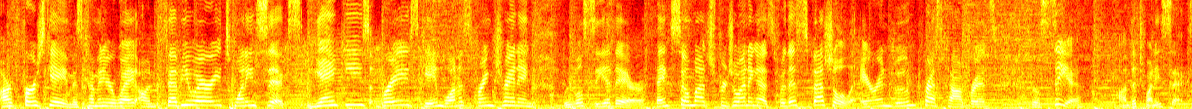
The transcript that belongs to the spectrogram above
our first game is coming your way on February 26th. Yankees Braves game one of spring training. We will see you there. Thanks so much for joining us for this special Aaron Boone press conference. We'll see you on the 26th next.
